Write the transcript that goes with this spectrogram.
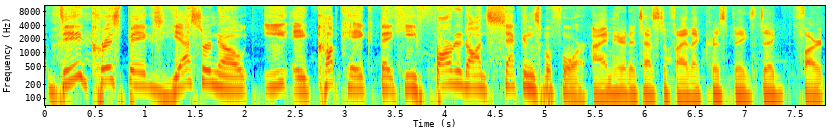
did Chris Biggs, yes or no, eat a cupcake that he farted on seconds before? I'm here to testify that Chris Biggs did fart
